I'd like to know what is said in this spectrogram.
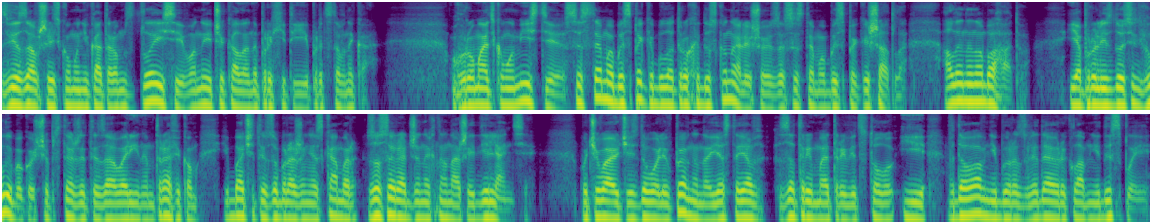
Зв'язавшись комунікатором з Тлейсі, вони чекали на прихід її представника. У громадському місті система безпеки була трохи досконалішою за систему безпеки шатла, але не набагато. Я проліз досить глибоко, щоб стежити за аварійним трафіком і бачити зображення з камер, зосереджених на нашій ділянці. Почуваючись доволі впевнено, я стояв за три метри від столу і вдавав, ніби розглядаю рекламні дисплеї,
